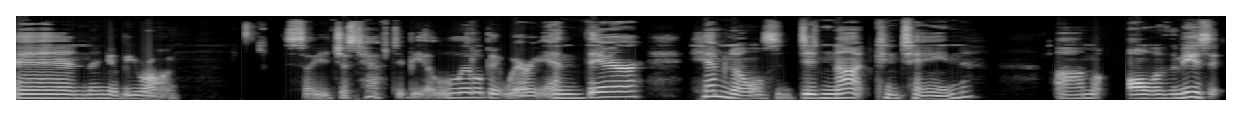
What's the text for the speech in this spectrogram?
and then you'll be wrong. So you just have to be a little bit wary and their hymnals did not contain um, all of the music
